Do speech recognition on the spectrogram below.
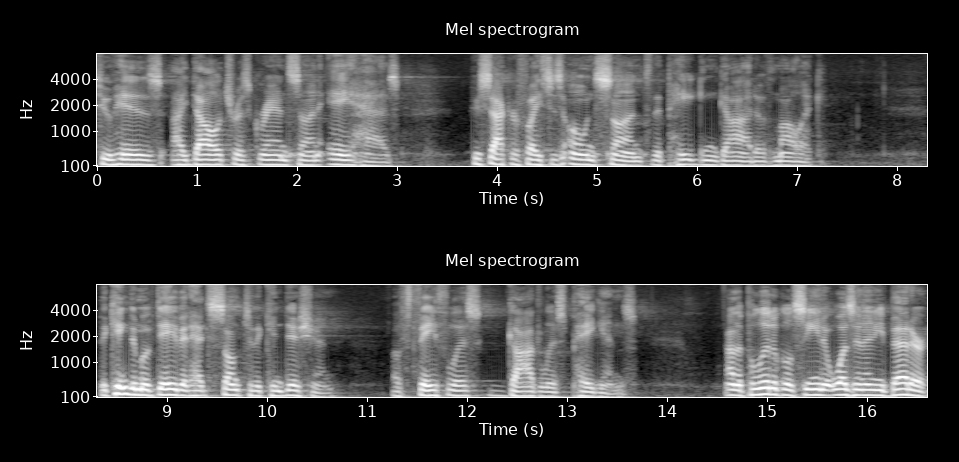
to his idolatrous grandson Ahaz, who sacrificed his own son to the pagan god of Moloch. The kingdom of David had sunk to the condition of faithless, godless pagans. On the political scene, it wasn't any better.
